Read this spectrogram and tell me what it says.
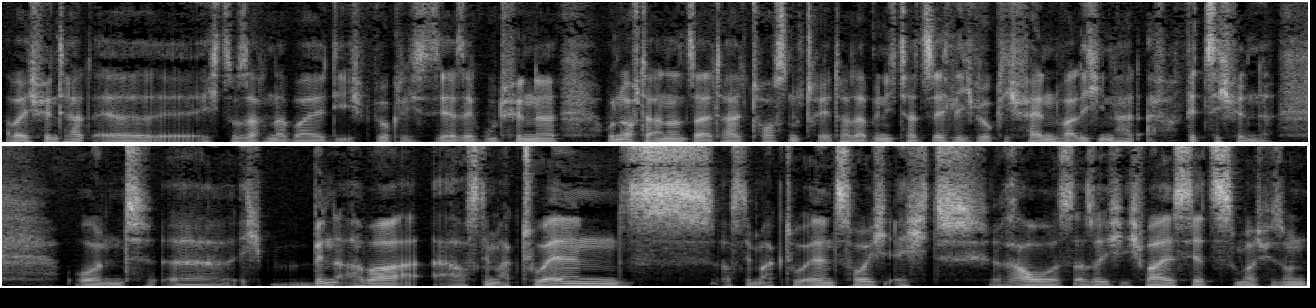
aber ich finde halt äh, echt so Sachen dabei, die ich wirklich sehr, sehr gut finde. Und auf der anderen Seite halt Thorsten Sträter, da bin ich tatsächlich wirklich Fan, weil ich ihn halt einfach witzig finde. Und äh, ich bin aber aus dem aktuellen, aus dem aktuellen Zeug echt raus. Also ich, ich weiß jetzt zum Beispiel so ein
